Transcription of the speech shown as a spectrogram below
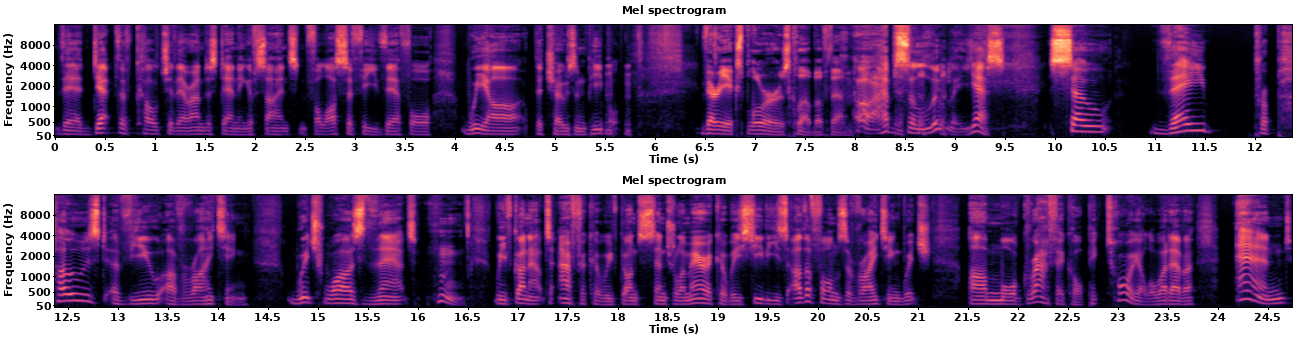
their depth of culture, their understanding of science and philosophy. Therefore, we are the chosen people. Very explorers club of them. Oh, absolutely. yes. So they proposed a view of writing, which was that, hmm, we've gone out to Africa, we've gone to Central America, we see these other forms of writing which are more graphic or pictorial or whatever, and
